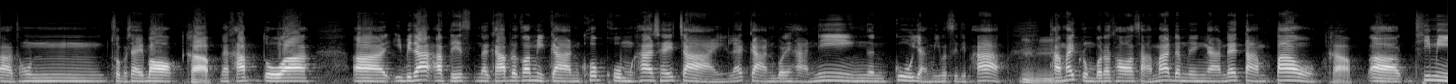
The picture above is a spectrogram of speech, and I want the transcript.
อ่าทุนสุประชัยบอกครับนะครับตัวอีบิดาอัพลิสนะครับแล้วก็มีการควบคุมค่าใช้จ่าย และการบริหารหนี้เงินกู้อย่างมีประสิทธิภาพอืมทำให้กลุ่มปตทสามารถดำเนินงานได้ตามเป้าครับเอ่อที่มี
